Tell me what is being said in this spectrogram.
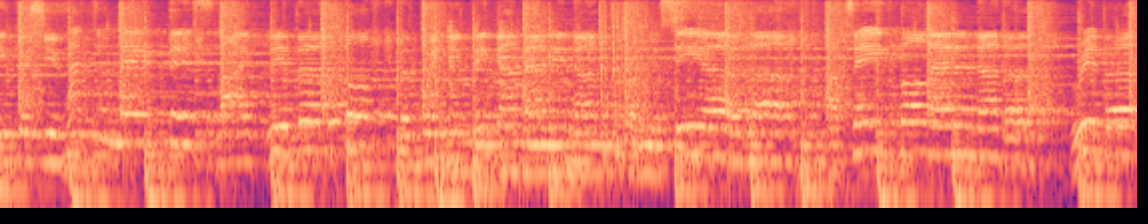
because you had to make this life livable. But when you think I've had enough from your sea of love, I'll take more than another river.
